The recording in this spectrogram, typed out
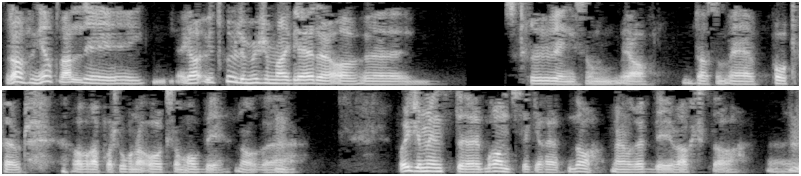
så det har fungert veldig Jeg har utrolig mye mer glede av uh, skruing som ja, det som er påkrevd av reparasjoner, og som hobby. Når, uh. Og ikke minst uh, brannsikkerheten, da, med en ryddig verksted. Uh, mm.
